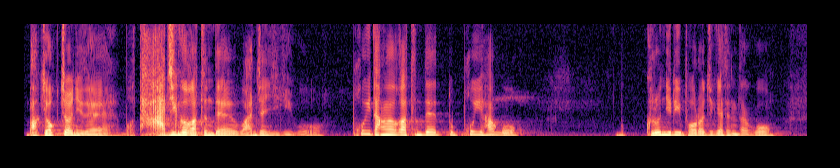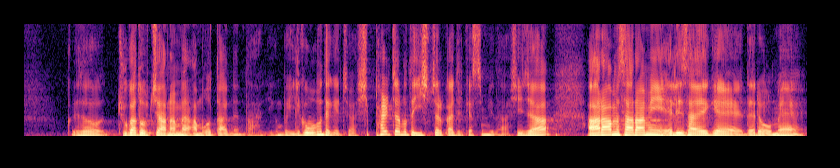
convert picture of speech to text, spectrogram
막 역전이 돼. 뭐 다 진 것 같은데 완전 이기고 포위 당한 것 같은데 또 포위하고 뭐 그런 일이 벌어지게 된다고. 그래서 주가 돕지 않으면 아무것도 안 된다. 이건 뭐 읽어보면 되겠죠. 18절부터 20절까지 읽겠습니다. 시작. 아람 사람이 엘리사에게 내려오매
